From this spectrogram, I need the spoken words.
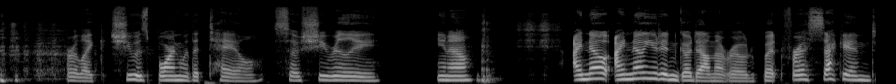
or like she was born with a tail. So she really, you know, I know I know you didn't go down that road, but for a second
